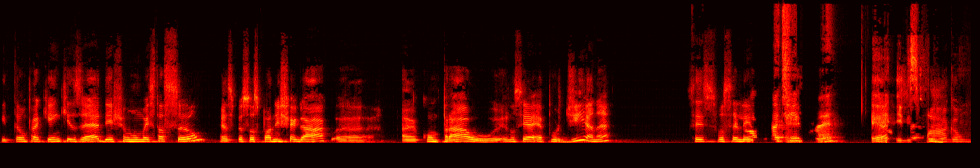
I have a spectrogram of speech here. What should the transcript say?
Então, para quem quiser, deixam numa estação, as pessoas podem chegar uh, a comprar, o, eu não sei, é por dia, né? Não sei se você lembra. Aplicativo, é, né? É, é, eles pagam,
